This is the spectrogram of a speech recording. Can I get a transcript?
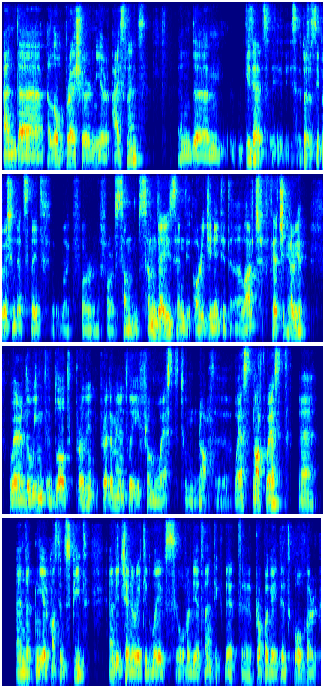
and uh, a low pressure near Iceland. And um, this had, it was a situation that stayed like for for some some days and it originated a large fetch area where the wind blowed predominantly from west to north uh, west northwest uh, and at near constant speed and it generated waves over the Atlantic that uh, propagated over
